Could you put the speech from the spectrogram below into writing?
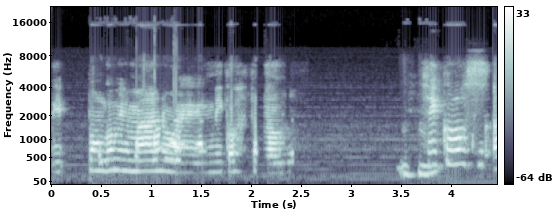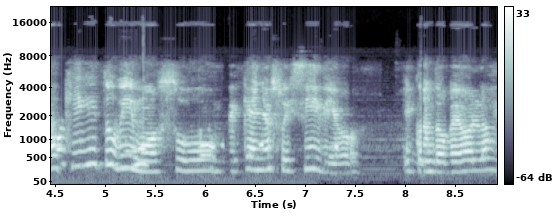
Y pongo mi mano en mi costado. Chicos, aquí tuvimos un pequeño suicidio. Y cuando veo los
